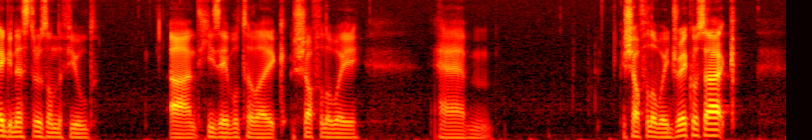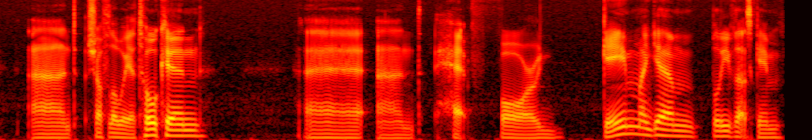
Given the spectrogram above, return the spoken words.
Ignisters on the field, and he's able to like shuffle away, um, shuffle away Dracossack, and shuffle away a token, uh, and hit for game. I I believe that's game.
